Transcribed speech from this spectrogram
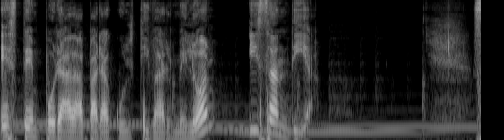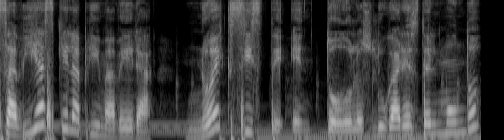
es temporada para cultivar melón y sandía. ¿Sabías que la primavera no existe en todos los lugares del mundo?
